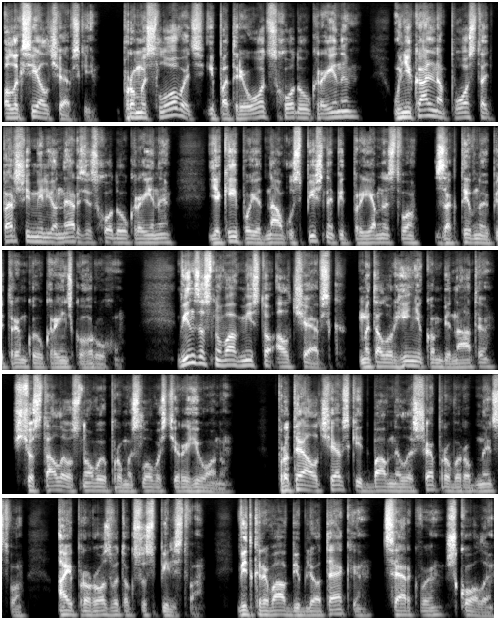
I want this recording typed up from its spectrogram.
Олексій Алчевський промисловець і патріот Сходу України, унікальна постать, перший мільйонер зі Сходу України, який поєднав успішне підприємництво з активною підтримкою українського руху. Він заснував місто Алчевськ, металургійні комбінати, що стали основою промисловості регіону. Проте Алчевський дбав не лише про виробництво, а й про розвиток суспільства, відкривав бібліотеки, церкви, школи.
